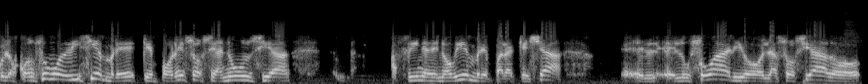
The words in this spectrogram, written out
los consumos de diciembre, que por eso se anuncia a fines de noviembre para que ya el, el usuario, el asociado,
